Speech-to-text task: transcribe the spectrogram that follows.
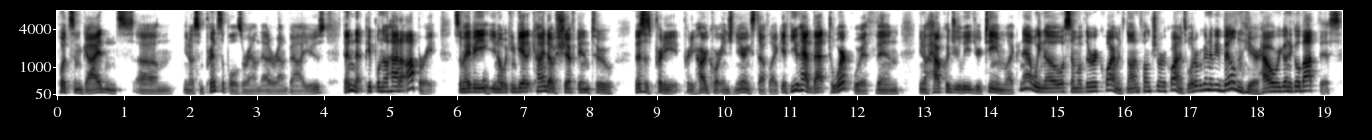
put some guidance um, you know some principles around that around values then that people know how to operate. So maybe you know we can get it kind of shift into this is pretty pretty hardcore engineering stuff. Like if you had that to work with then you know how could you lead your team? Like now we know some of the requirements non-functional requirements. What are we going to be building here? How are we going to go about this?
